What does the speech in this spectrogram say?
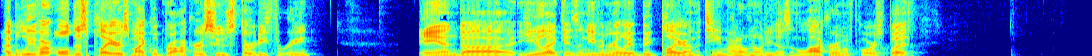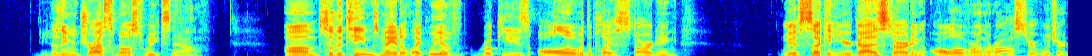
I believe our oldest player is Michael Brockers, who's 33. And uh, he like isn't even really a big player on the team. I don't know what he does in the locker room, of course, but he doesn't even dress most weeks now. Um, so the team's made it like we have rookies all over the place starting. We have second year guys starting all over on the roster, which are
